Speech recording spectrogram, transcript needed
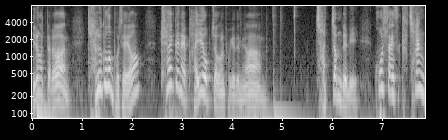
이런 것들은 결국은 보세요. 최근에 바이오 업종을 보게 되면 자점 대비 코스닥에서 가장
